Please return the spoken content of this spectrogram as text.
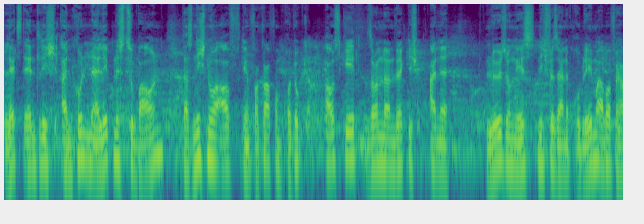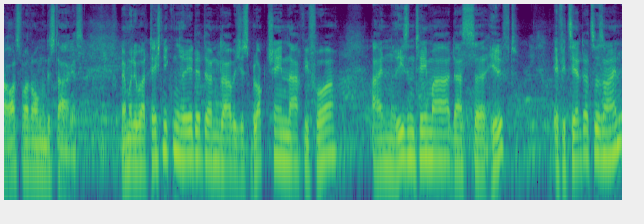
Letztendlich ein Kundenerlebnis zu bauen, das nicht nur auf den Verkauf vom Produkt ausgeht, sondern wirklich eine Lösung ist, nicht für seine Probleme, aber für Herausforderungen des Tages. Wenn man über Techniken redet, dann glaube ich, ist Blockchain nach wie vor ein Riesenthema, das äh, hilft, effizienter zu sein.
